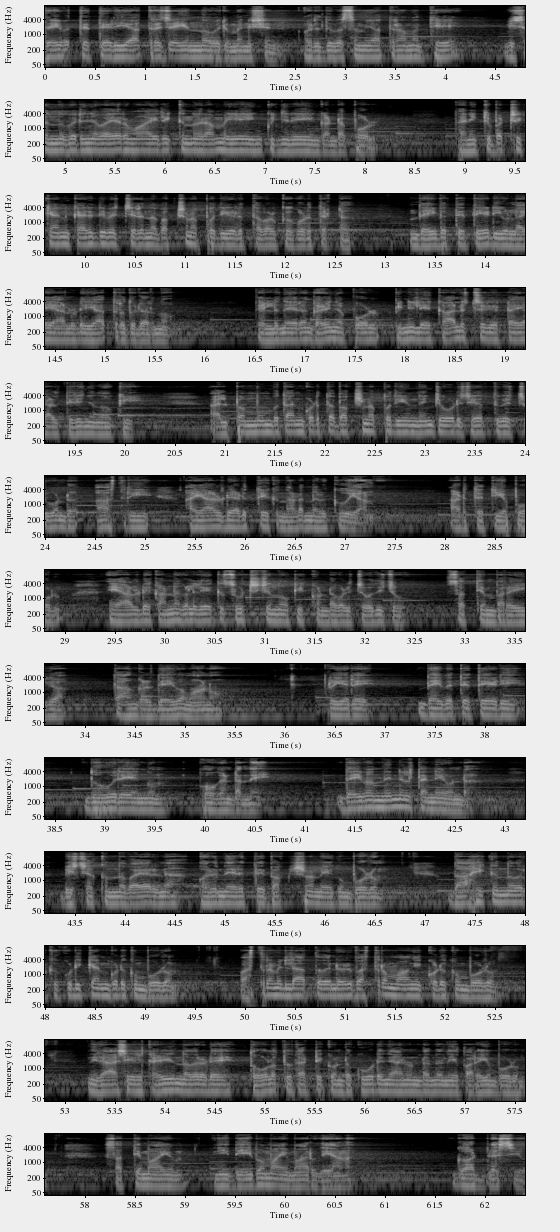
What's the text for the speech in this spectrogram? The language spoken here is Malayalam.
ദൈവത്തെ തേടി യാത്ര ചെയ്യുന്ന ഒരു മനുഷ്യൻ ഒരു ദിവസം യാത്രാമധ്യേ വിശന്നു പരിഞ്ഞ വയറുമായിരിക്കുന്ന ഒരു അമ്മയെയും കുഞ്ഞിനെയും കണ്ടപ്പോൾ തനിക്ക് ഭക്ഷിക്കാൻ കരുതി വെച്ചിരുന്ന ഭക്ഷണപ്പൊതി എടുത്തവൾക്ക് കൊടുത്തിട്ട് ദൈവത്തെ തേടിയുള്ള അയാളുടെ യാത്ര തുടർന്നു. തെല്ലുനേരം കഴിഞ്ഞപ്പോൾ പിന്നിലെ കാലുച്ച കേട്ട് അയാൾ തിരിഞ്ഞു നോക്കി. അല്പം മുമ്പ് താൻ കൊടുത്ത ഭക്ഷണപ്പൊതിയും നെഞ്ചോട് ചേർത്ത് വെച്ചുകൊണ്ട് ആ സ്ത്രീ അയാളുടെ അടുത്തേക്ക് നടന്നെടുക്കുകയാണ്. അടുത്തെത്തിയപ്പോൾ അയാളുടെ കണ്ണുകളിലേക്ക് സൂക്ഷിച്ചു നോക്കിക്കൊണ്ടവൾ ചോദിച്ചു സത്യം പറയുക താങ്കൾ ദൈവമാണോ? പ്രിയരെ ദൈവത്തെ തേടി ദൂരെയെങ്ങും പോകണ്ടെന്നേ. ദൈവം നിന്നിൽ തന്നെയുണ്ട്. വിശക്കുന്ന വയറിന് ഒരു നേരത്തെ ഭക്ഷണമേകുമ്പോഴും ദാഹിക്കുന്നവർക്ക് കുടിക്കാൻ കൊടുക്കുമ്പോഴും വസ്ത്രമില്ലാത്തവനൊരു വസ്ത്രം വാങ്ങിക്കൊടുക്കുമ്പോഴും നിരാശയിൽ കഴിയുന്നവരുടെ തോളത്ത് തട്ടിക്കൊണ്ട് കൂടെ ഞാനുണ്ടെന്ന് നീ പറയുമ്പോഴും സത്യമായും നീ ദൈവമായി മാറുകയാണ്. God bless you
